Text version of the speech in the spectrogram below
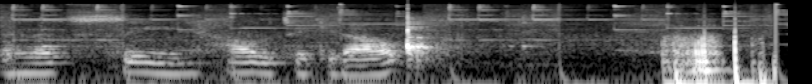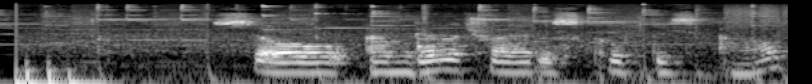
and let's see how to take it out. So I'm gonna try to scoop this out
